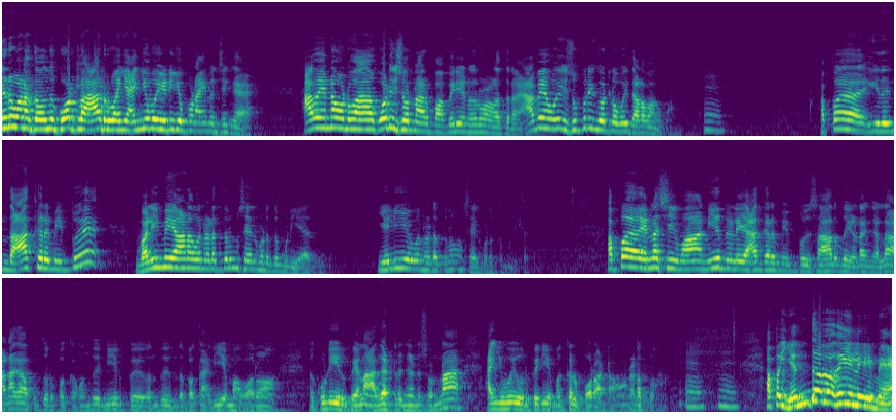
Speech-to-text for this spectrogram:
நிறுவனத்தை வந்து கோர்ட்டில் ஆர்டர் வாங்கி அங்கே போய் இடிக்க போனாங்கன்னு வச்சுங்க. அவன் என்ன பண்ணுவான்? கோடீஸ்வரனாக இருப்பான் பெரிய நிறுவனம் நடத்துகிறேன் அவன் போய் சுப்ரீம் கோர்ட்டில் போய் தடை வாங்குவான். ம். அப்போ இது இந்த ஆக்கிரமிப்பு வலிமையானவனிடத்திலும் செயல்படுத்த முடியாது. எளியவனிடத்திலும் செயல்படுத்த முடியாது. அப்போ என்ன செய்வான்? நீர்நிலை ஆக்கிரமிப்பு சார்ந்த இடங்கள்லாம் அனகாபுத்தூர் பக்கம் வந்து நீர் வந்து இந்த பக்கம் அதிகமாக வரும். குடியிருப்பையெல்லாம் அகற்றுங்கன்னு சொன்னால் அங்கே போய் ஒரு பெரிய மக்கள் போராட்டம் நடத்துவான். அப்போ எந்த வகையிலையுமே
